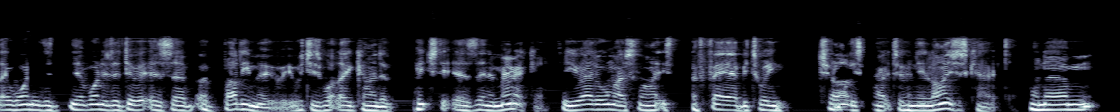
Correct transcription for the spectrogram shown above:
They wanted to, they wanted to do it as a, a buddy movie, which is what they kind of pitched it as in America. So you had almost like this affair between Charlie's character and Elijah's character, and um,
